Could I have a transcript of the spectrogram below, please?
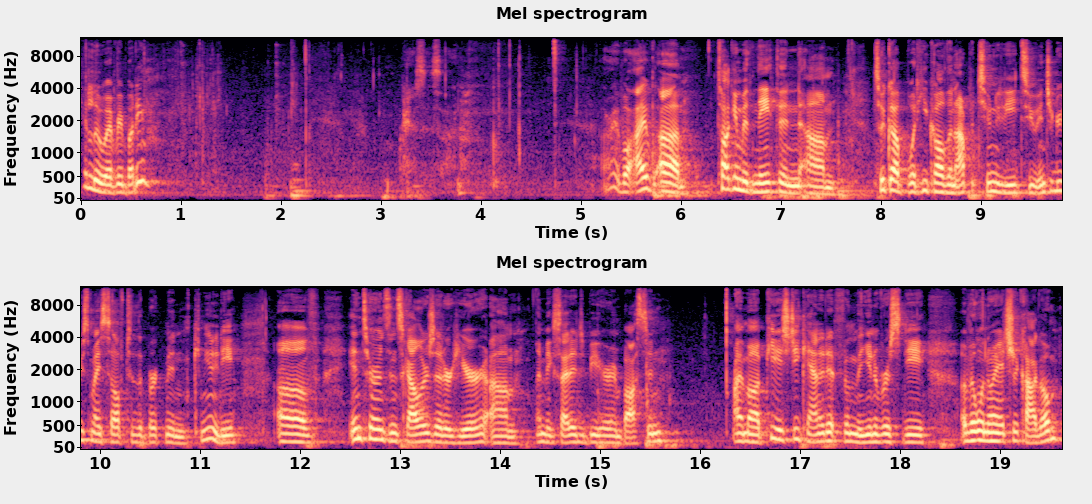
Hello, everybody. Pass this on. All right, well, I, um, talking with Nathan, um, took up what he called an opportunity to introduce myself to the Berkman community of interns and scholars that are here. Um, I'm excited to be here in Boston. I'm a PhD candidate from the University of Illinois at Chicago,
